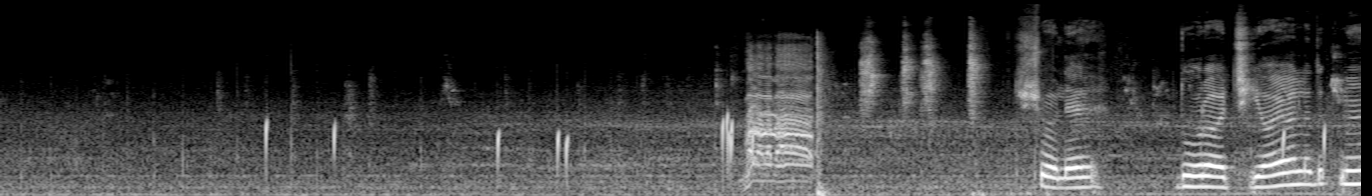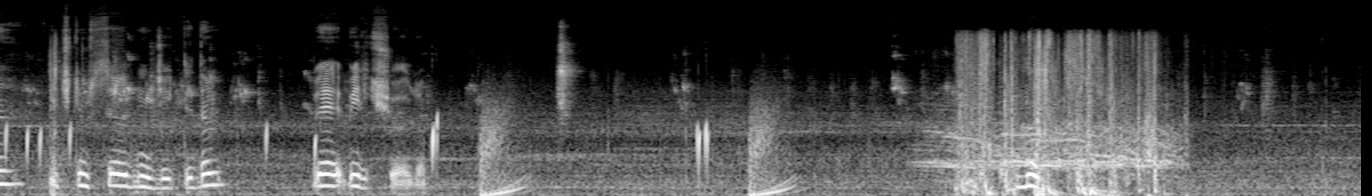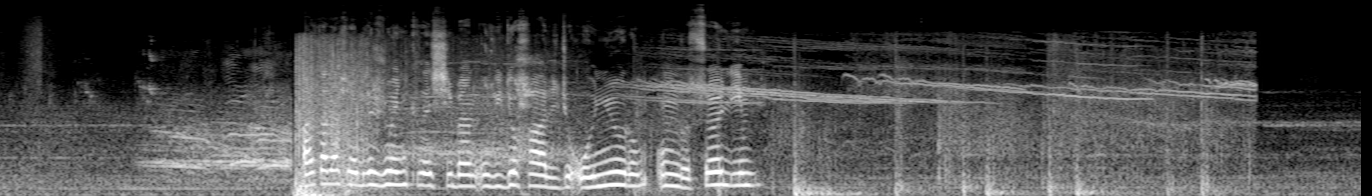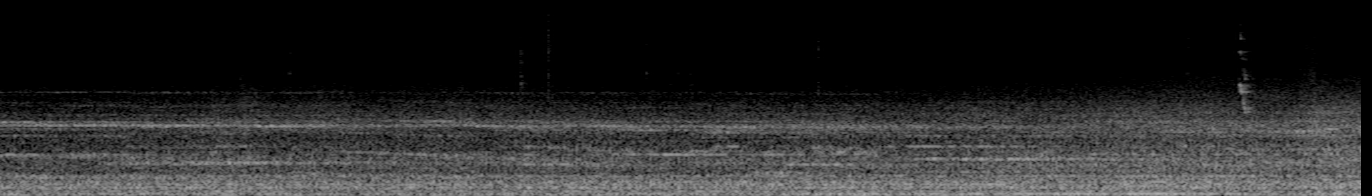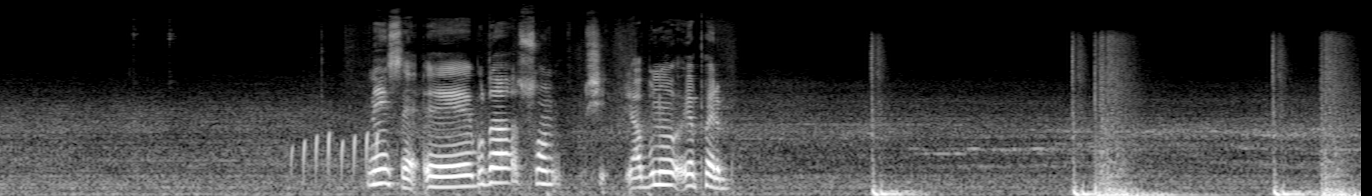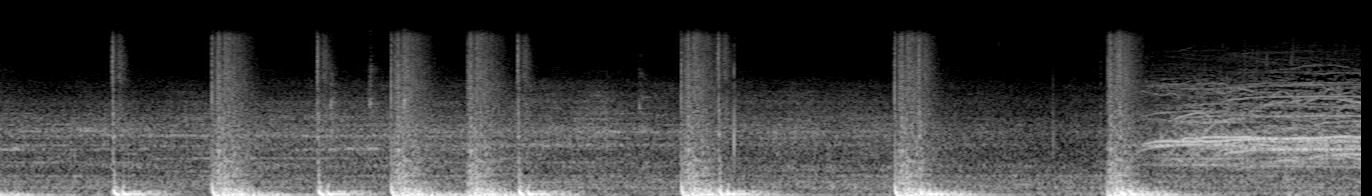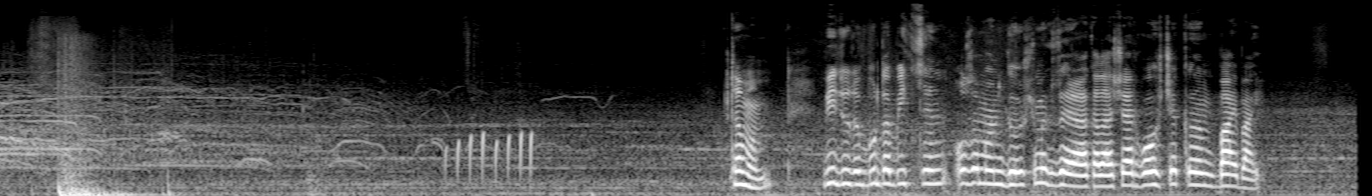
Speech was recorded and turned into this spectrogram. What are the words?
Şöyle doğru açıyı ayarladık mı? Hiç kimse ölmeyecek dedim. Ve bir kişi öldü. Bu. Arkadaşlar bir de Join Clash'i ben video harici oynuyorum. Onu da söyleyeyim. Neyse, eee, bu da son şey. Ya bunu yaparım. Tamam. Video da burada bitsin. O zaman görüşmek üzere arkadaşlar. Hoşçakalın. Bay bay.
